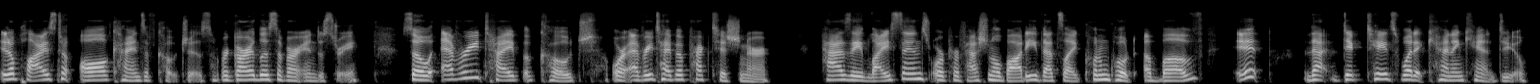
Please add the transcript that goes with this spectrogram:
it applies to all kinds of coaches, regardless of our industry. So every type of coach or every type of practitioner has a licensed or professional body that's like quote unquote above it that dictates what it can and can't do.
